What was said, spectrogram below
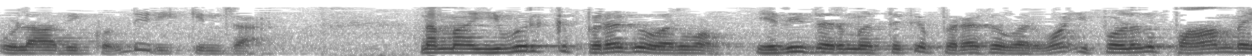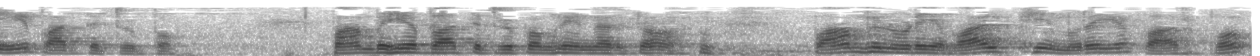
உலாவி கொண்டு இருக்கின்றார் நம்ம இவருக்கு பிறகு வருவோம். எதி தர்மத்துக்கு பிறகு வருவோம். இப்பொழுது பாம்பையே பார்த்துட்டு இருப்போம் பாம்பையே பார்த்துட்டு இருப்போம்னு என்ன அர்த்தம்? பாம்பினுடைய வாழ்க்கை முறைய பார்ப்போம்.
